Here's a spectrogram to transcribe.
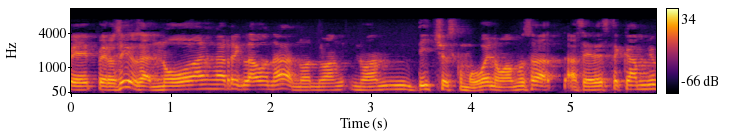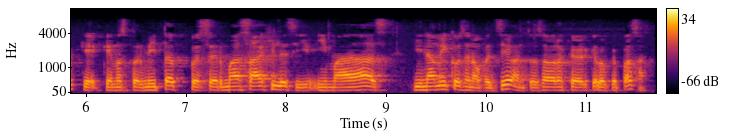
pero sí, o sea, no han arreglado nada, no, no, han, no han dicho, es como, bueno, vamos a hacer este cambio que, que nos permita pues ser más ágiles y, y, más dinámicos en la ofensiva, entonces habrá que ver qué es lo que pasa.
